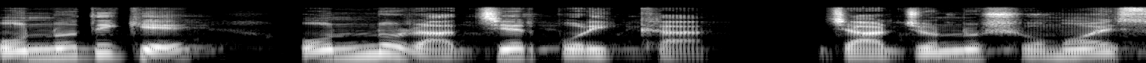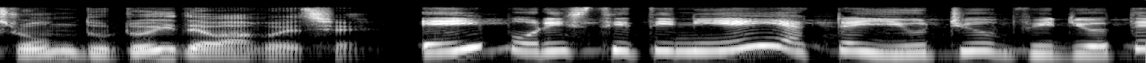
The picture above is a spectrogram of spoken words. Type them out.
অন্যদিকে অন্য রাজ্যের পরীক্ষা যার জন্য সময় শ্রম দুটোই দেওয়া হয়েছে। এই পরিস্থিতি নিয়েই একটা ইউটিউব ভিডিওতে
